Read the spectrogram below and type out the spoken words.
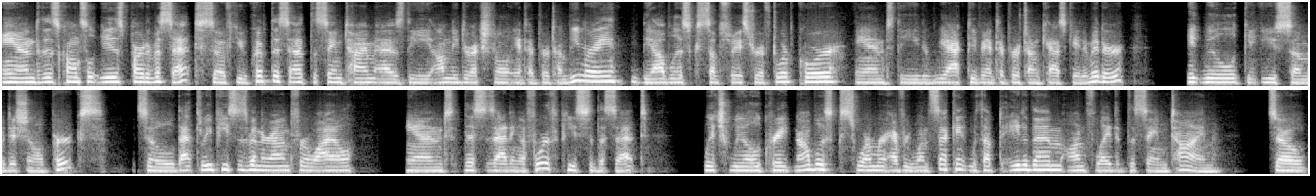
And this console is part of a set, so if you equip this at the same time as the omnidirectional anti-proton beam array, the obelisk subspace rift warp core, and the reactive anti-proton cascade emitter, it will get you some additional perks. So that three piece has been around for a while, and this is adding a fourth piece to the set, which will create an obelisk swarmer every one second with up to eight of them on flight at the same time. So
